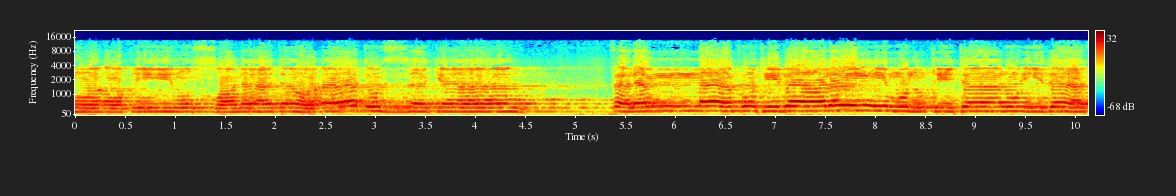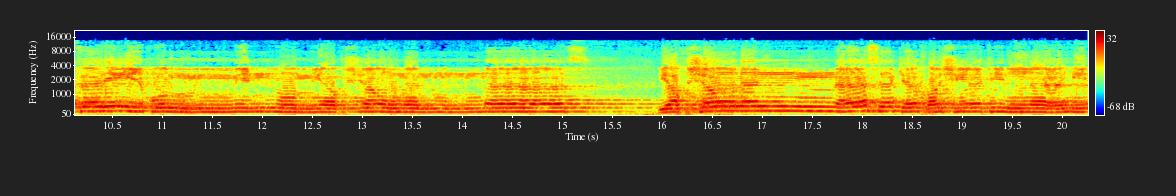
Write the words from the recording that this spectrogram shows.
وأقيموا الصلاة وآتوا الزكاة. فلما كتب عليهم القتال إذا فريق منهم يخشون الناس يخشون الناس كخشية الله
